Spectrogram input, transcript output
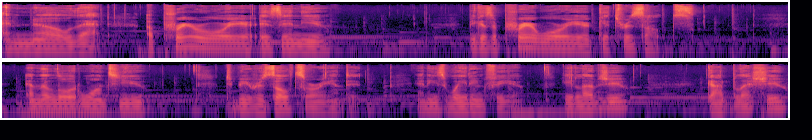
and know that a prayer warrior is in you because a prayer warrior gets results. And the Lord wants you to be results oriented, and He's waiting for you. He loves you. God bless you,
